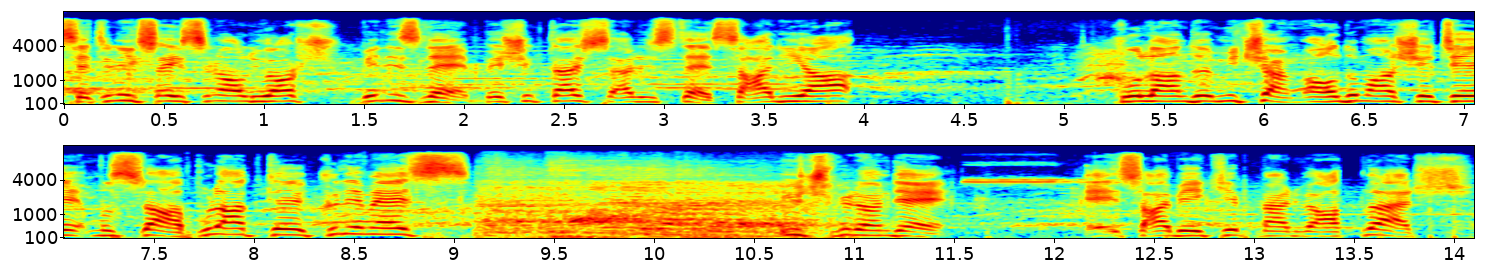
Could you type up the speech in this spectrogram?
Setin ilk sayısını alıyor. Belizle Beşiktaş serviste Saliha kullandı. Miçem aldı manşeti. Mısra bıraktı. Klimes 3-1 önde. Ev sahibi ekip Merve Atlar.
